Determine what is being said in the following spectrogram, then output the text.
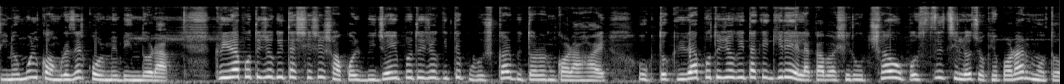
তৃণমূল কংগ্রেসের কর্মীবৃন্দরা। ক্রীড়া প্রতিযোগিতা শেষে সকল বিজয়ী প্রতিযোগিতে পুরস্কার বিতরণ করা হয়। উক্ত ক্রীড়া প্রতিযোগিতাকে ঘিরে এলাকাবাসীর উৎসাহ উপস্থিত ছিল চোখে পড়ার মতো।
